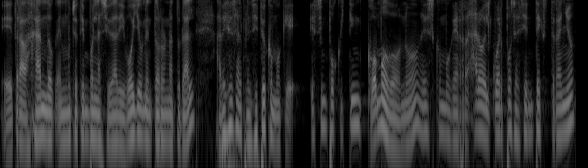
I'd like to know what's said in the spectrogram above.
eh, trabajando, en mucho tiempo en la ciudad y voy a un entorno natural, a veces al principio como que es un poquito incómodo, ¿no? Es como que raro, el cuerpo se siente extraño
